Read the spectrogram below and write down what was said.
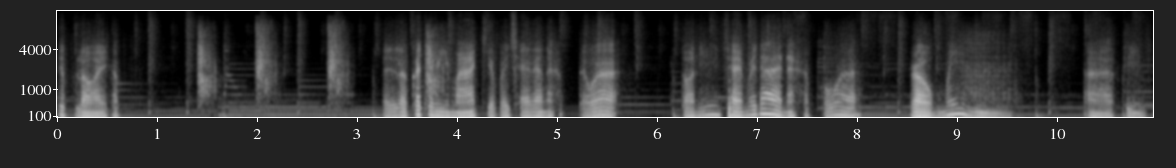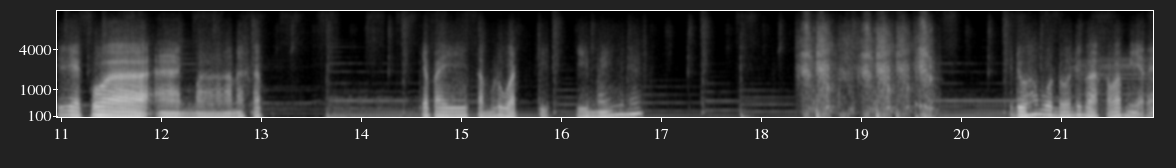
เรียบร้อยครับแล้วเราก็จะมีม้าเก็บไว้ใช้แล้วนะครับ แต่ว่า ตอนนี้ใช้ไม่ได้นะครับ เพราะว่าเราไม่มีอ่าสิ่งที่เรียกว่าอ่านมานะครับ จะไปสำรวจดีไหมนะไปดูข้างบนนู้นดีกว่าครับว่ามีอะไร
